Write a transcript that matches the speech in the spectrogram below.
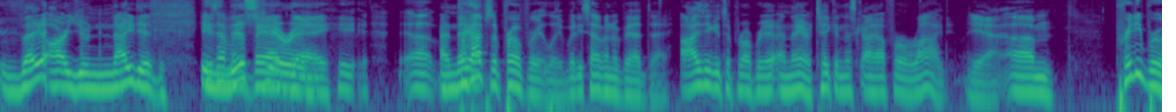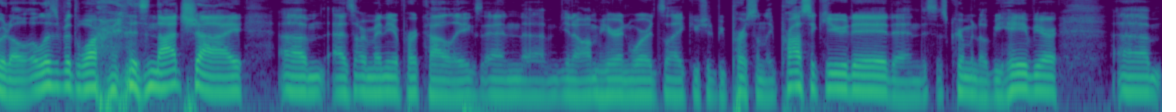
they are united He's in having this a bad hearing. day. He, uh, And perhaps appropriately, but he's having a bad day. I think it's appropriate, and they are taking this guy out for a ride. Yeah. Um, pretty brutal. Elizabeth Warren is not shy, um, as are many of her colleagues. And, um, you know, I'm hearing words like you should be personally prosecuted and this is criminal behavior. Um,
